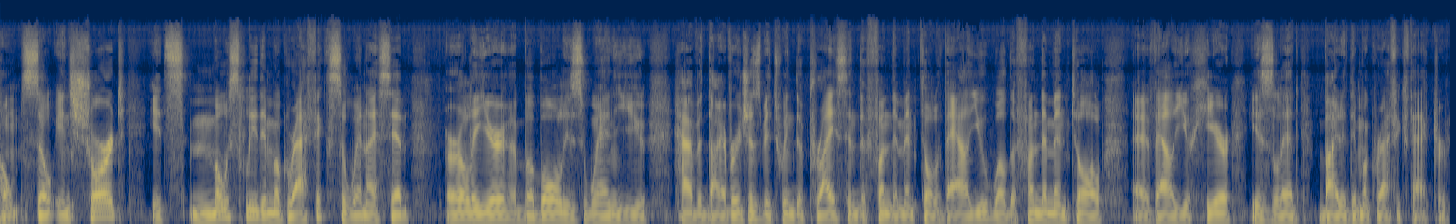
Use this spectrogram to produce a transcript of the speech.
home. So in short, it's mostly demographics. So when I said earlier, a bubble is when you have a divergence between the price and the fundamental value. Well, the fundamental uh, value here is led by the demographic factor.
